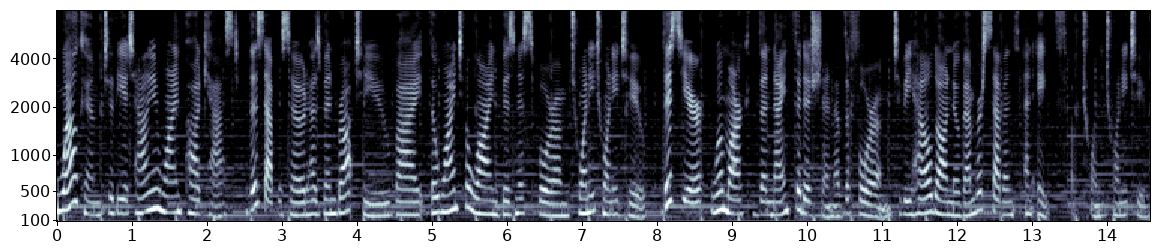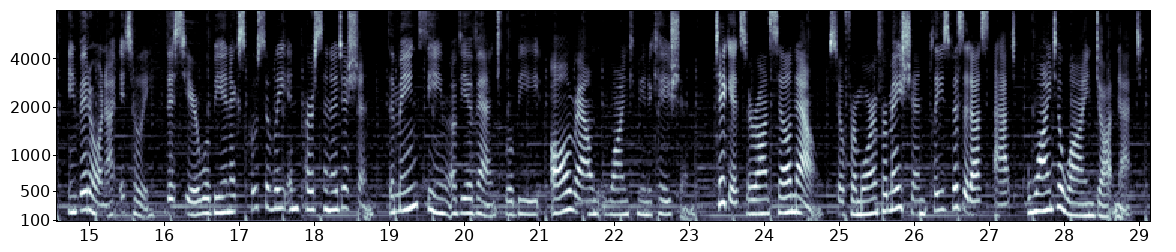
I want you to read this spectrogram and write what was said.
Welcome to the Italian Wine Podcast. This episode has been brought to you by the Wine to Wine Business Forum 2022. This year will mark the ninth edition of the forum to be held on November 7th and 8th of 2022 in Verona, Italy. This year will be an exclusively in person edition. The main theme of the event will be all round wine communication. Tickets are on sale now, so for more information, please visit us at winetowine.net.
